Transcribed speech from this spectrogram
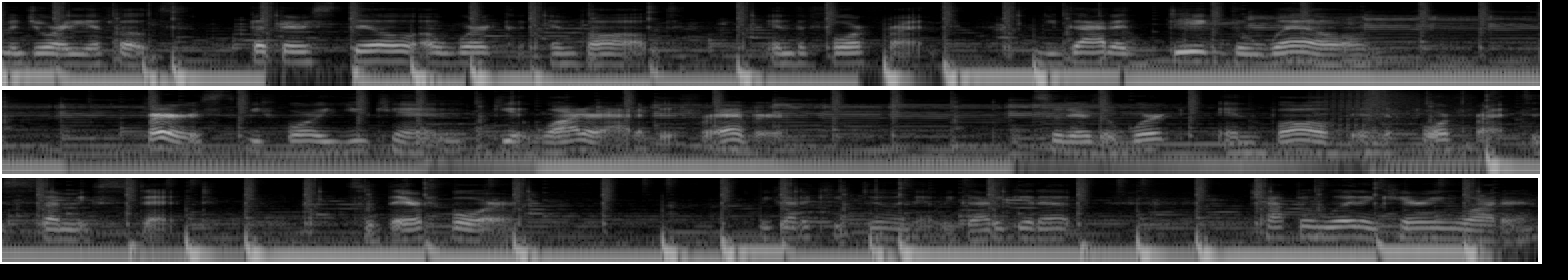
majority of folks. But there's still a work involved in the forefront. You got to dig the well first before you can get water out of it forever. So there's a work involved in the forefront to some extent. So therefore, we got to keep doing it. We got to get up, chopping wood and carrying water.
